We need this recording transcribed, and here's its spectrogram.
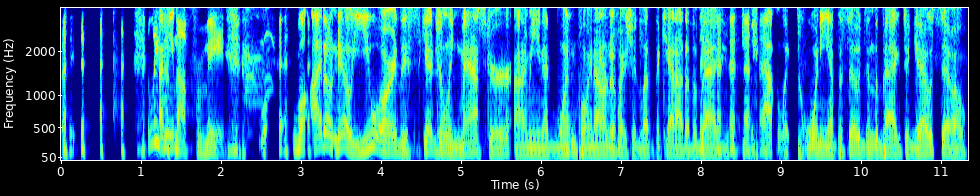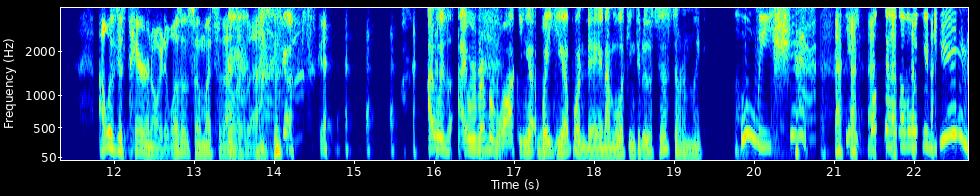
right, at least I it's mean- not for me Well, I don't know. You are the scheduling master. I mean, at one point, I don't know if I should let the cat out of the bag. You have like 20 episodes in the bag to go. So i was just paranoid it wasn't so much that i was uh, I was, I remember walking up, waking up one day and I'm looking through the system and I'm like, holy shit, he's booked out all the way to June.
